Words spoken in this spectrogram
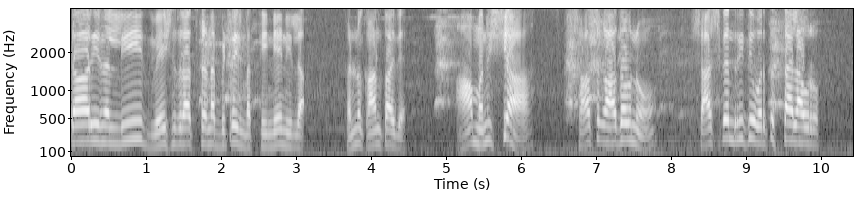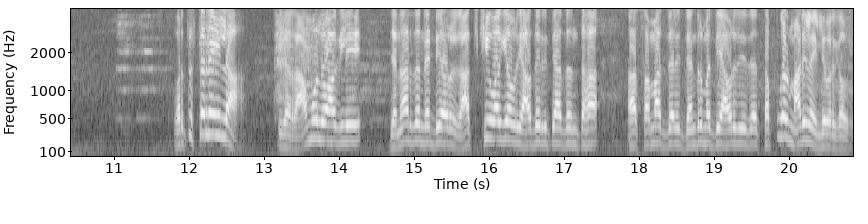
ದಾರಿನಲ್ಲಿ ದ್ವೇಷದ ರಾಜಕಾರಣ ಬಿಟ್ಟರೆ ಮತ್ತೆ ಇನ್ನೇನಿಲ್ಲ. ಕಣ್ಣು ಕಾಣ್ತಾ ಇದೆ. ಆ ಮನುಷ್ಯ ಶಾಸಕ ಆದವನು ಶಾಸಕನ ರೀತಿ ವರ್ತಿಸ್ತಾ ಇಲ್ಲ ಅವರು. ವರ್ತಿಸ್ತಾನೇ ಇಲ್ಲ. ಈಗ ರಾಮುಲು ಆಗಲಿ, ಜನಾರ್ದನ್ ರೆಡ್ಡಿ ಅವರು ರಾಜಕೀಯವಾಗಿ ಅವರು ಯಾವುದೇ ರೀತಿಯಾದಂತಹ ಸಮಾಜದಲ್ಲಿ ಜನರ ಮಧ್ಯೆ ಯಾವುದೇ ತಪ್ಪುಗಳು ಮಾಡಿಲ್ಲ ಇಲ್ಲಿವರೆಗೆ ಅವರು.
